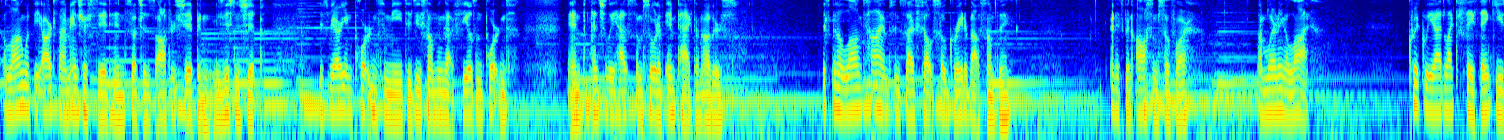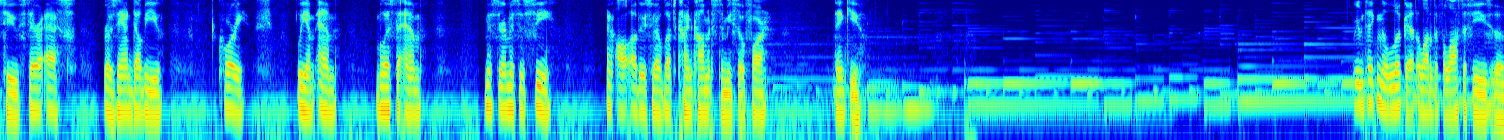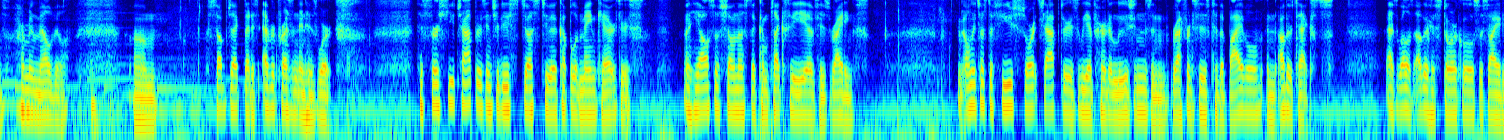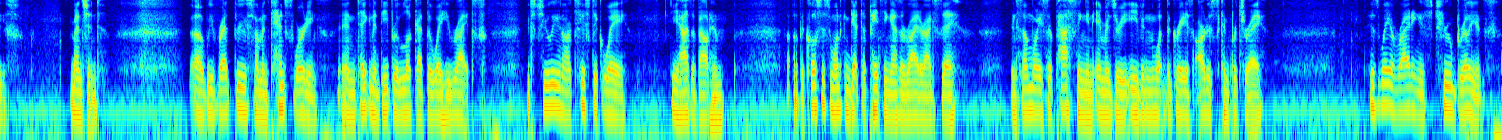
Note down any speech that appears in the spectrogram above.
Along with the arts I'm interested in, such as authorship and musicianship, it's very important to me to do something that feels important and potentially has some sort of impact on others. It's been a long time since I've felt so great about something, and it's been awesome so far. I'm learning a lot. Quickly, I'd like to say thank you to Sarah S., Roseanne W., Corey, Liam M., Melissa M., Mr. and Mrs. C., and all others who have left kind comments to me so far. Thank you. We've been taking a look at a lot of the philosophies of Herman Melville, um, a subject that is ever present in his works. His first few chapters introduced us to a couple of main characters, and he also shown us the complexity of his writings. In only just a few short chapters, we have heard allusions and references to the Bible and other texts, as well as other historical societies mentioned. Uh, we've read through some intense wording and taken a deeper look at the way he writes. It's truly an artistic way he has about him. Uh, the closest one can get to painting as a writer, I'd say. In some ways, surpassing in imagery even what the greatest artists can portray. His way of writing is true brilliance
